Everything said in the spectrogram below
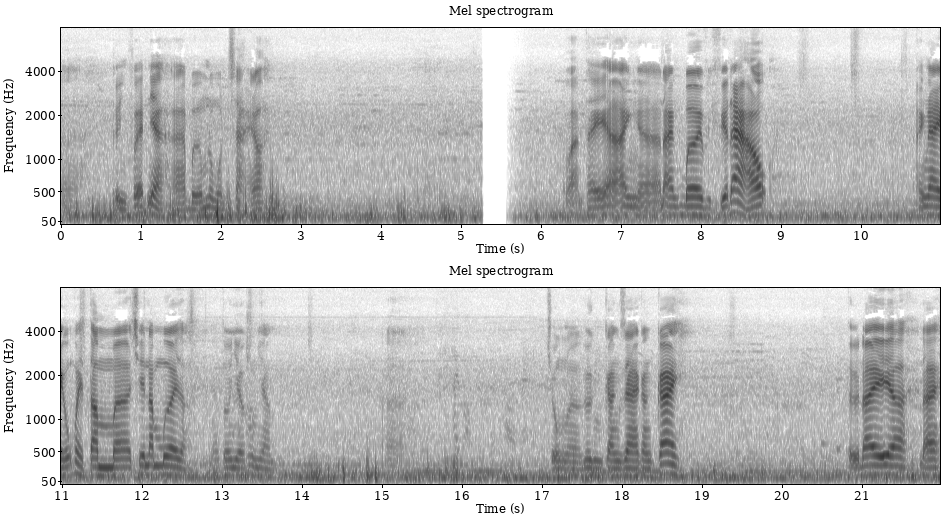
à, Kinh phết nhỉ à, Bướm là một sải rồi Các bạn thấy anh à, đang bơi về phía đảo Anh này cũng phải tầm à, trên 50 rồi tôi nhớ không nhầm à, chung là gừng càng già càng cay. Từ đây à, Đây.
